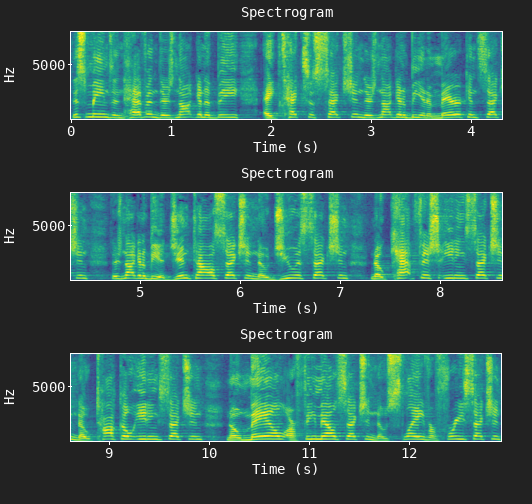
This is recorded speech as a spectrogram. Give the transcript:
This means in heaven, there's not going to be a Texas section, there's not going to be an American section, there's not going to be a Gentile section, no Jewish section, no catfish eating section, no taco eating section, no male or female section, no slave or free section,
